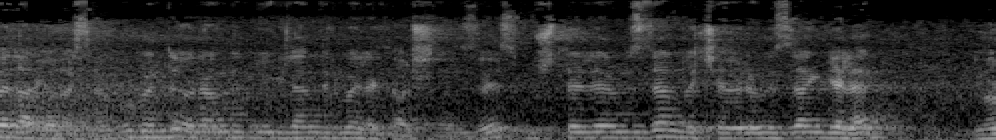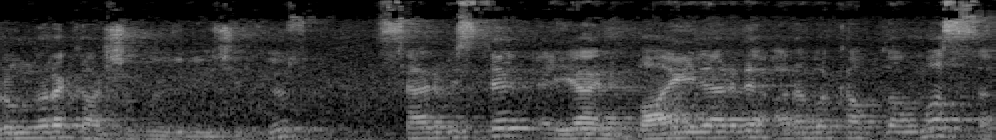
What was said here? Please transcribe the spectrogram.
Evet arkadaşlar, bugün de önemli bir bilgilendirmeyle karşınızdayız. Müşterilerimizden ve çevremizden gelen yorumlara karşı bu videoyu çekiyoruz. Serviste e, yani bayilerde araba kaplanmazsa,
